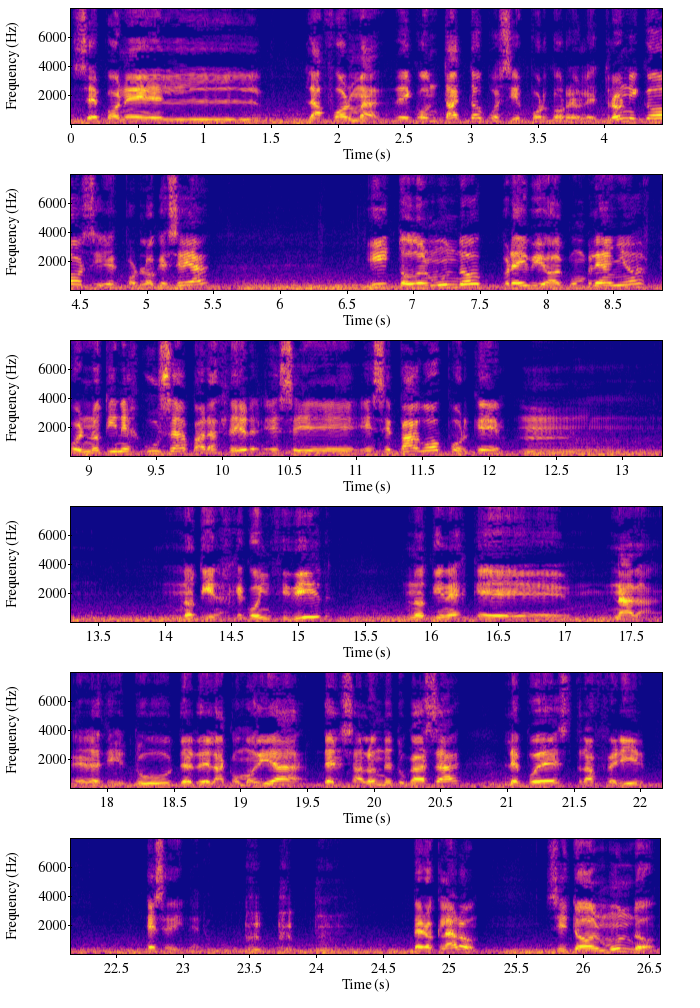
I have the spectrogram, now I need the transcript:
se pone la forma de contacto, pues si es por correo electrónico, si es por lo que sea, y todo el mundo, previo al cumpleaños, pues no tiene excusa para hacer ese, ese pago porque mm, no tienes que coincidir, no tienes que... nada, es decir, tú desde la comodidad del salón de tu casa le puedes transferir ese dinero. Pero claro, si todo el mundo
